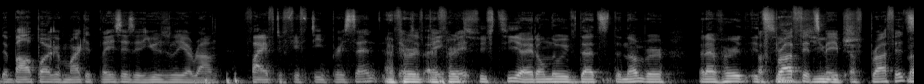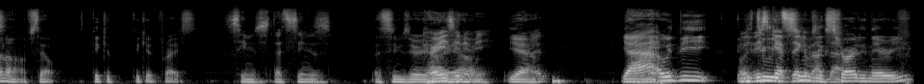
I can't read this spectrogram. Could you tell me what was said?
the ballpark of marketplaces is usually around five to fifteen percent. I've heard I've heard 50. I don't know if that's the number, but I've heard it's of profits, huge. maybe of profits. No, no, of sale. Ticket ticket price. Seems that seems That seems very crazy high, to huh? me. Yeah. right? Yeah, I I would be. I would me be too, it seems extraordinary.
